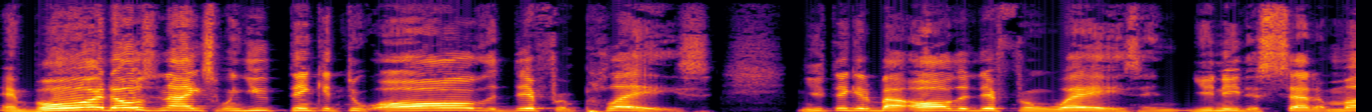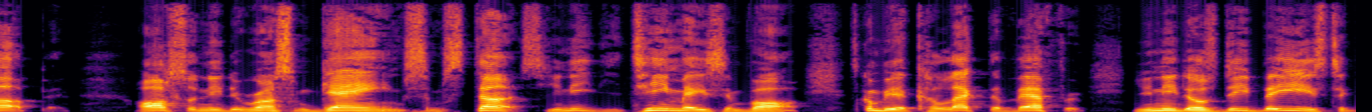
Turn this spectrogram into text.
And boy, those nights when you thinking through all the different plays, you're thinking about all the different ways and you need to set them up and also need to run some games, some stunts. You need your teammates involved. It's going to be a collective effort. You need those DBs to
